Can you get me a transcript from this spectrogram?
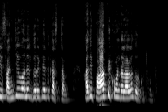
ఈ సంజీవం అనేది దొరికేది కష్టం. అది పాపి కొండలలో దొరుకుతుంది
